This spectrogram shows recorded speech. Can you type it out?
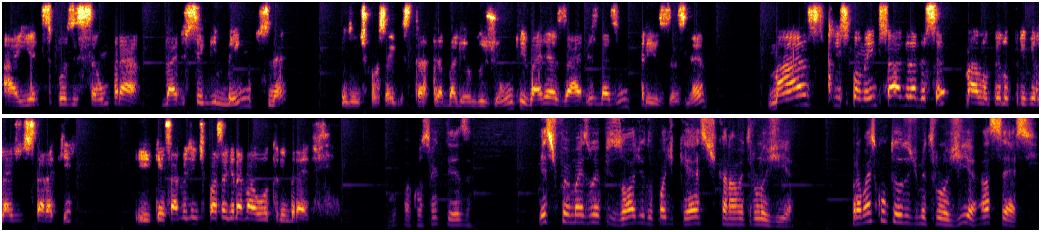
aí à disposição para vários segmentos, né? Que a gente consegue estar trabalhando junto e várias áreas das empresas, né? Mas, principalmente, só agradecer, Marlon, pelo privilégio de estar aqui. E quem sabe a gente possa gravar outro em breve. Opa, com certeza. Este foi mais um episódio do podcast Canal Metrologia. Para mais conteúdo de metrologia, acesse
